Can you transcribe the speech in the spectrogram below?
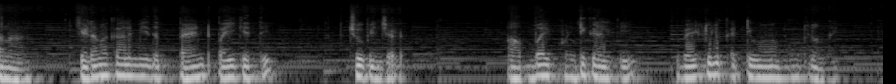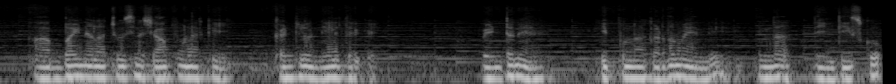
తన ఎడమకాలి మీద ప్యాంట్ పైకెత్తి చూపించాడు. ఆ అబ్బాయి కుంటికాలికి బెల్టులు కట్టి ఉన్న బూట్లు ఉన్నాయి. ఆ అబ్బాయిని అలా చూసిన షాప్ ఓనర్కి కంటిలో నీళ్ళు తిరిగాయి. వెంటనే ఇప్పుడు నాకు అర్థమైంది. ఇందా దీన్ని తీసుకో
